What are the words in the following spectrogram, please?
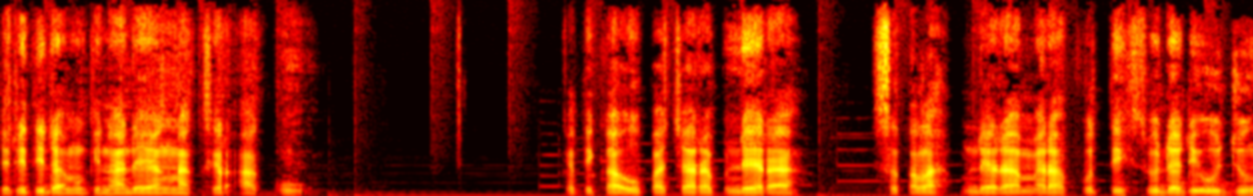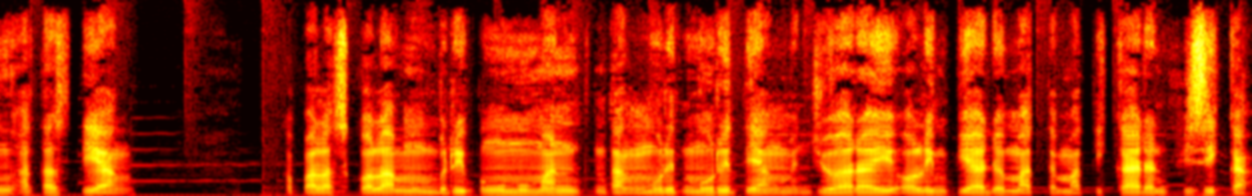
Jadi tidak mungkin ada yang naksir aku. Ketika upacara bendera, setelah bendera merah putih sudah di ujung atas tiang, kepala sekolah memberi pengumuman tentang murid-murid yang menjuarai olimpiade matematika dan fisika.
